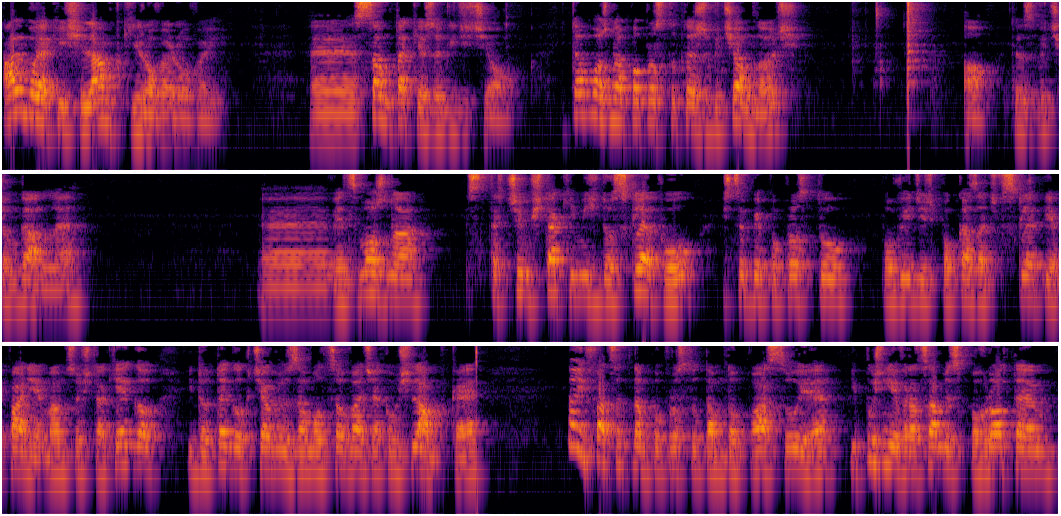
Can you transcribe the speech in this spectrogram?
albo jakiejś lampki rowerowej. E, są takie, że widzicie, o. I to można po prostu też wyciągnąć. O, to jest wyciągalne. E, więc można z czymś takim iść do sklepu i sobie po prostu powiedzieć, pokazać w sklepie, panie, mam coś takiego i do tego chciałbym zamocować jakąś lampkę. No i facet nam po prostu tam dopasuje i później wracamy z powrotem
